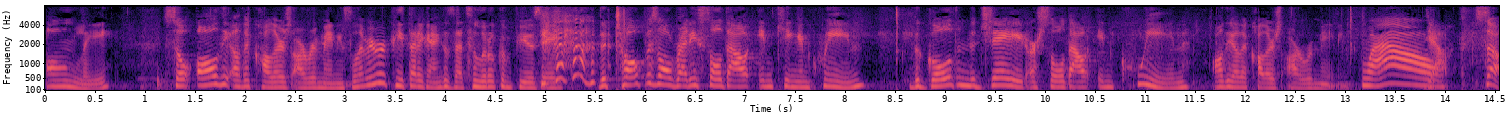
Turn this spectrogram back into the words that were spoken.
only. So all the other colors are remaining. So let me repeat that again because that's a little confusing. the taupe is already sold out in King and Queen. The gold and the jade are sold out in Queen. All the other colors are remaining. Wow. Yeah. So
